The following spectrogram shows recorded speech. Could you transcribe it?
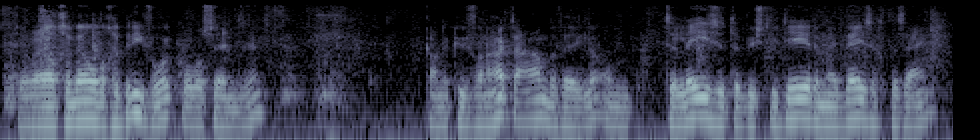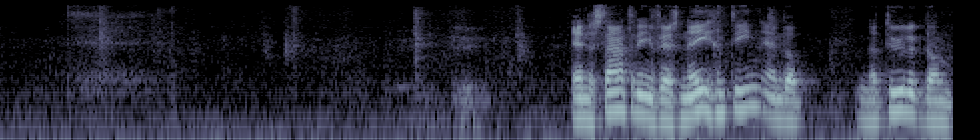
Het is wel een geweldige brief hoor, Colossense. Kan ik u van harte aanbevelen om te lezen, te bestuderen, mee bezig te zijn. En er staat er in vers 19, en dat natuurlijk, dan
